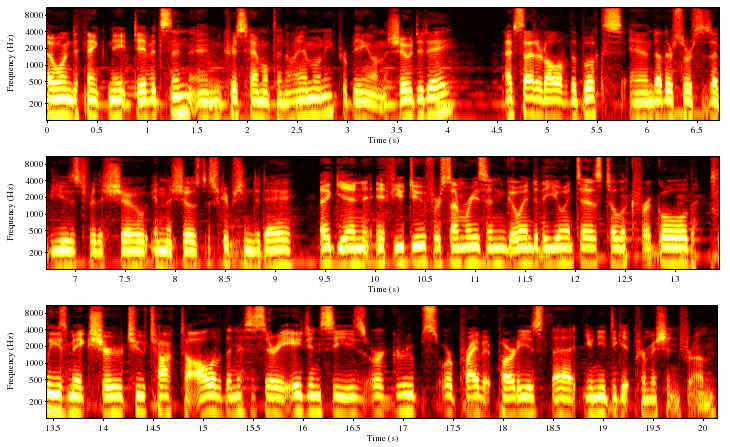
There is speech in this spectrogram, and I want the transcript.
I wanted to thank Nate Davidson and Chris Hamilton Iamoni for being on the show today. I've cited all of the books and other sources I've used for the show in the show's description today. Again, if you do for some reason go into the Uintas to look for gold, please make sure to talk to all of the necessary agencies or groups or private parties that you need to get permission from.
